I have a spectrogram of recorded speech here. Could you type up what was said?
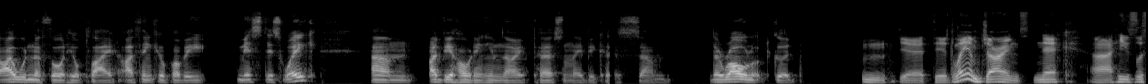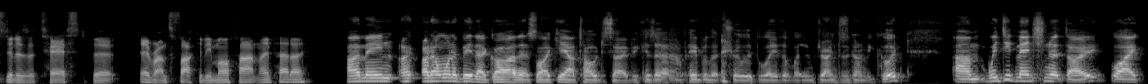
I wouldn't have thought he'll play. I think he'll probably miss this week. Um, I'd be holding him though personally because um, the role looked good. Mm, yeah, it did. Liam Jones, neck. Uh, he's listed as a test, but everyone's fucking him off, aren't they, Patto? I mean, I, I don't want to be that guy that's like, yeah, I told you so, because there are people that truly believe that Liam Jones is going to be good. Um, we did mention it though, like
